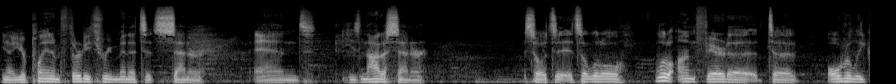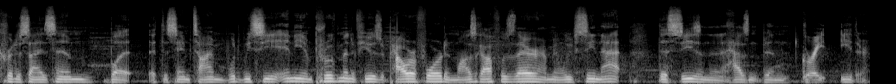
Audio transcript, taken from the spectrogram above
you know you're playing him 33 minutes at center, and he's not a center, so it's a, it's a little little unfair to to overly criticize him. But at the same time, would we see any improvement if he was a power forward and Mozgov was there? I mean, we've seen that this season, and it hasn't been great either.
